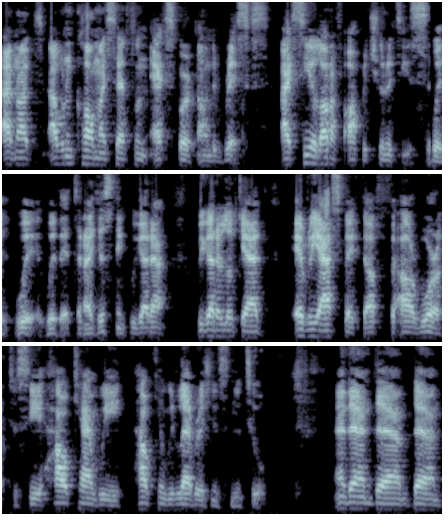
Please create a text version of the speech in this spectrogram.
I'm not. I wouldn't call myself an expert on the risks. I see a lot of opportunities with, with, with it, and I just think we gotta we gotta look at every aspect of our work to see how can we how can we leverage this new tool. And then the, the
